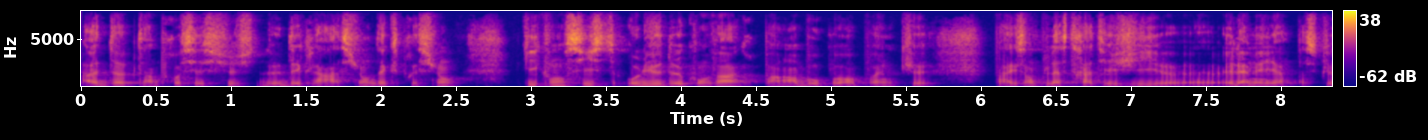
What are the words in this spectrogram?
adoptent un processus de déclaration, d'expression, qui consiste, au lieu de convaincre par un beau PowerPoint que, par exemple, la stratégie euh, est la meilleure parce que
